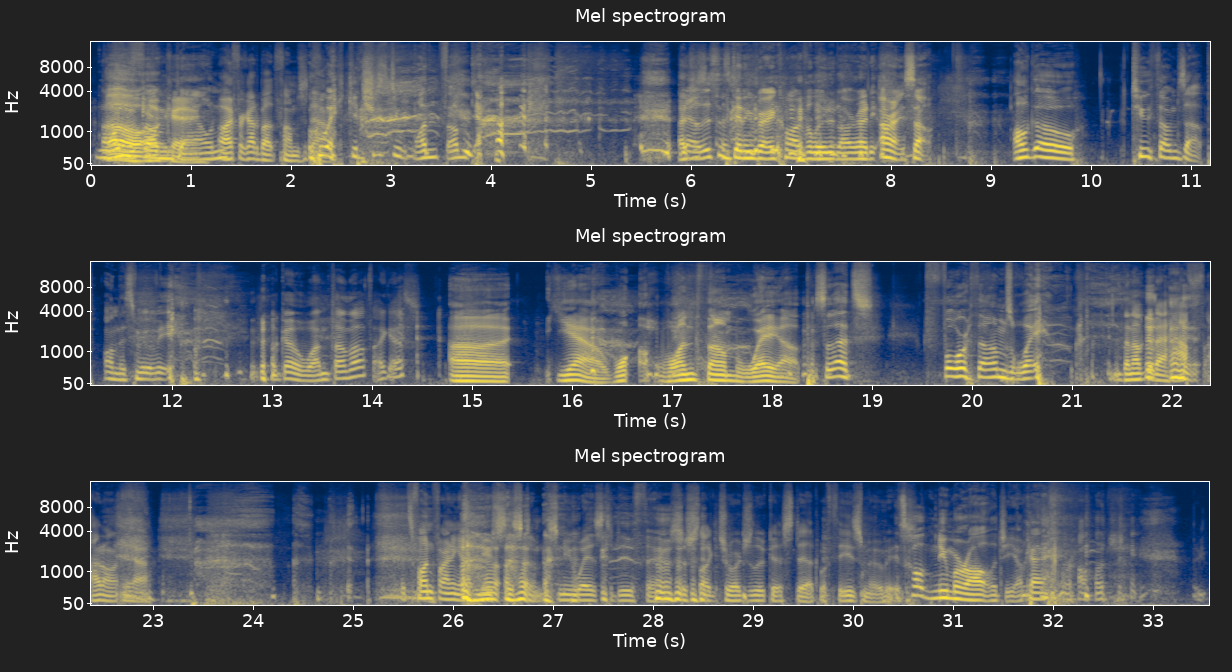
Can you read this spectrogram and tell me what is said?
one Oh, thumb okay. down. Oh, I forgot about thumbs down. Wait, could you just do one thumb down? I yeah, just- this is getting very convoluted already. All right, so I'll go two thumbs up on this movie. I'll go one thumb up, I guess. Uh, yeah, one, one thumb way up. so that's four thumbs way. Then I'll give a half. I don't. Yeah. It's fun finding out new systems, new ways to do things, just like George Lucas did with these movies. It's called numerology. Okay. numerology.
